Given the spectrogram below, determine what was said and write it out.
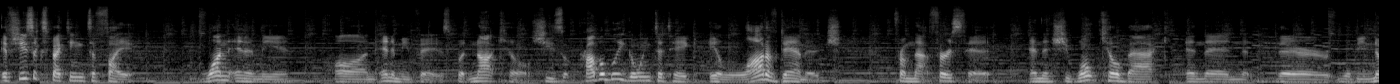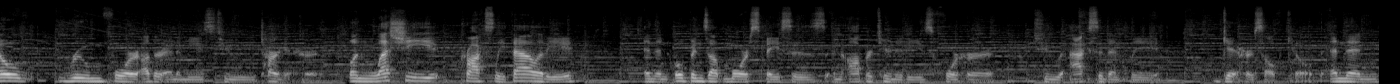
if she's expecting to fight one enemy on enemy phase, but not kill. She's probably going to take a lot of damage from that first hit, and then she won't kill back, and then there will be no room for other enemies to target her. Unless she procs lethality, and then opens up more spaces and opportunities for her to accidentally get herself killed. And then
